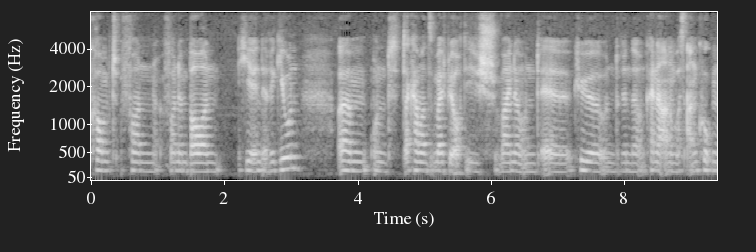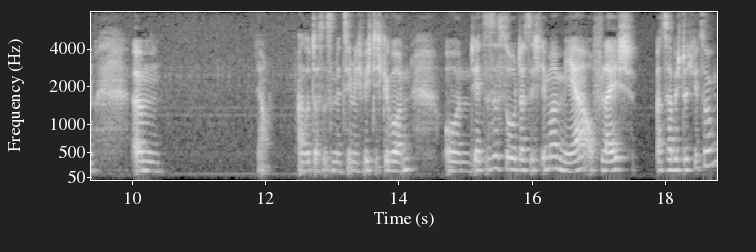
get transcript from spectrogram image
kommt von, von einem Bauern hier in der Region ähm, und da kann man zum Beispiel auch die Schweine und äh, Kühe und Rinder und keine Ahnung was angucken. Ähm, ja, also das ist mir ziemlich wichtig geworden. Und jetzt ist es so, dass ich immer mehr auf Fleisch, also das habe ich durchgezogen,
